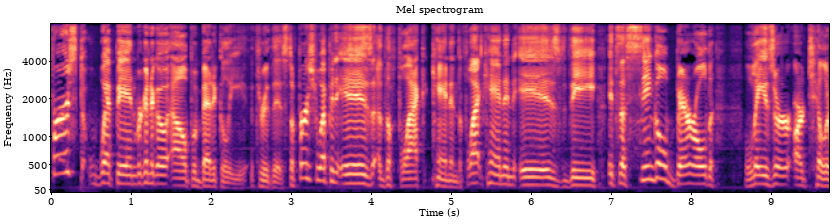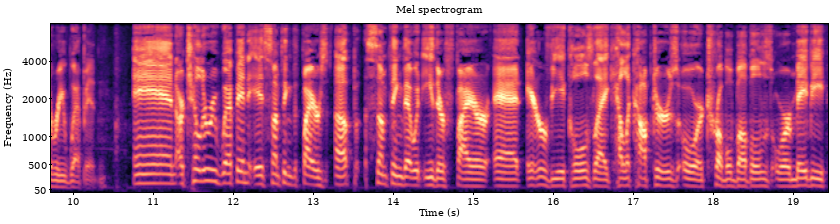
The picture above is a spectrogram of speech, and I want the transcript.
first weapon, we're going to go alphabetically through this. The first weapon is the flak cannon. The flak cannon is the it's a single-barreled laser artillery weapon. An artillery weapon is something that fires up, something that would either fire at air vehicles like helicopters or trouble bubbles, or maybe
